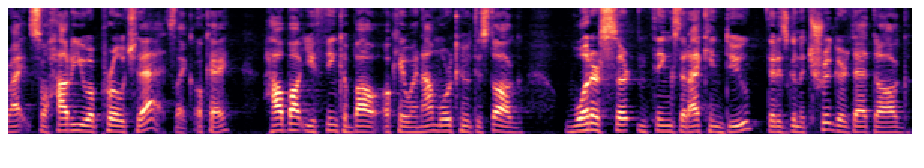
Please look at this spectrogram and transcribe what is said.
Right? So, how do you approach that? It's like, okay, how about you think about, okay, when I'm working with this dog, what are certain things that I can do that is going to trigger that dog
